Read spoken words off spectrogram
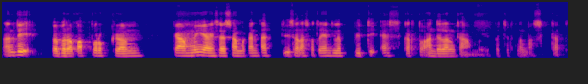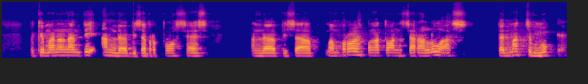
Nanti beberapa program kami yang saya sampaikan tadi, salah satunya adalah BTS, kartu andalan kami, tuntas sekat. Bagaimana nanti Anda bisa berproses anda bisa memperoleh pengetahuan secara luas dan majemuk ya.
